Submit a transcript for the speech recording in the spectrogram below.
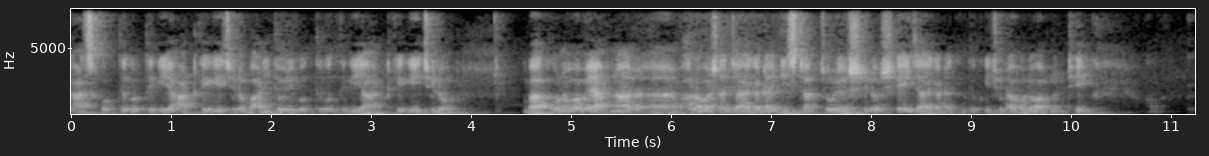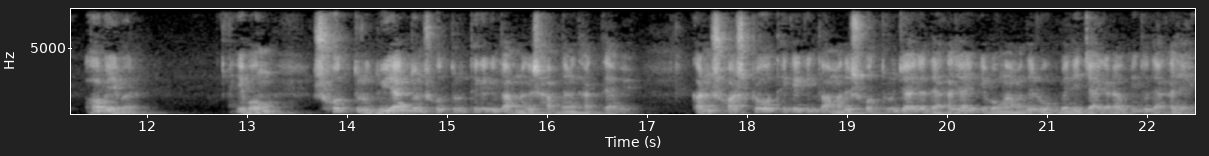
কাজ করতে করতে গিয়ে আটকে গিয়েছিল বাড়ি তৈরি করতে করতে গিয়ে আটকে গিয়েছিল বা কোনোভাবে আপনার ভালোবাসার জায়গাটায় ডিস্টার্ব চলে এসেছিল সেই জায়গাটা কিন্তু কিছুটা হলেও আপনার ঠিক হবে এবার। এবং শত্রু দুই একজন শত্রুর থেকে কিন্তু আপনাকে সাবধানে থাকতে হবে। কারণ ষষ্ঠ থেকে কিন্তু আমাদের শত্রুর জায়গা দেখা যায় এবং আমাদের রোগব্যাধির জায়গাটাও কিন্তু দেখা যায়।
